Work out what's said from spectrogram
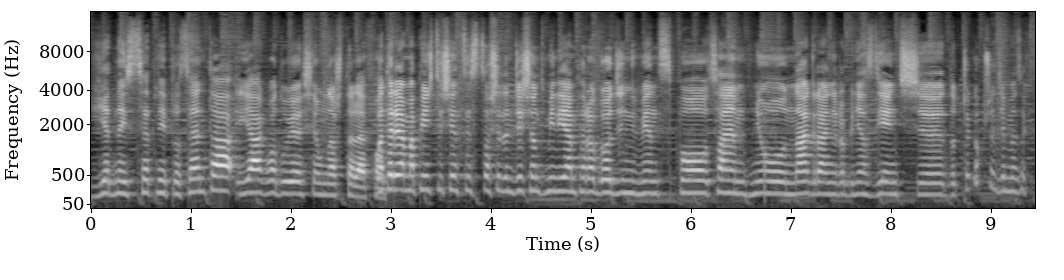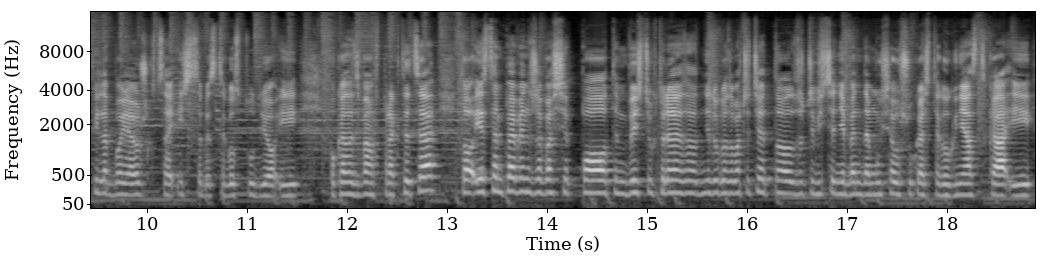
jednej setnej procenta, jak ładuje się nasz telefon. Bateria ma 5170 mAh, więc po całym dniu nagrań, robienia zdjęć, e, do czego przejdziemy za chwilę, bo ja już chcę iść sobie z tego studio i pokazać Wam w praktyce, to jestem pewien, że właśnie po tym wyjściu, które niedługo zobaczycie, to rzeczywiście nie będę musiał szukać tego gniazdka i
